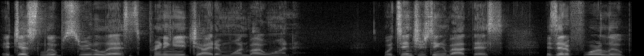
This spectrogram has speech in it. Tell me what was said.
It just loops through the list, printing each item one by one. What's interesting about this is that a for loop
